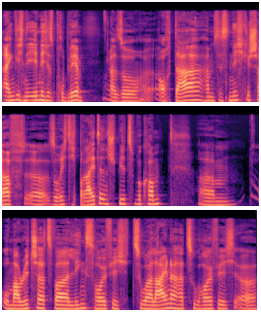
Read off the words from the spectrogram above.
eigentlich ein ähnliches Problem. Also auch da haben sie es nicht geschafft, äh, so richtig Breite ins Spiel zu bekommen. Ähm, Omar Richards war links häufig zu alleine, hat zu häufig äh,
